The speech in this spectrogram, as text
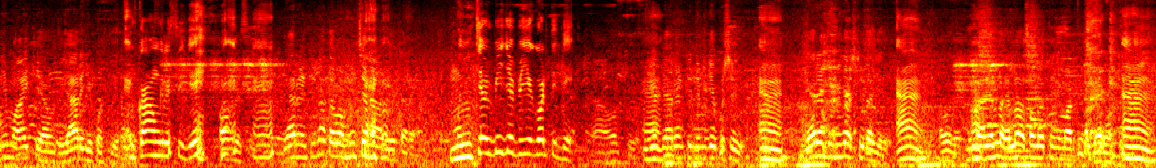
ನಿಮ್ಮ ಆಯ್ಕೆ ಯಾವುದು? ಯಾರಿಗೆ ಕೊಡ್ತೀರಿ? ಕಾಂಗ್ರೆಸ್ಸಿಗೆ. ಕಾಂಗ್ರೆಸ್ ಗ್ಯಾರಂಟಿನ ಅಥವಾ ಮುಂಚೆ ಹೇಳ್ತಾರೆ? ಮುಂಚೆ ಬಿಜೆಪಿಗೆ ಕೊಡ್ತಿದ್ದೆ. ಓಕೆ ಈಗ ಗ್ಯಾರಂಟಿ ನಿಮಗೆ ಖುಷಿ. ಹಾಂ. ಗ್ಯಾರಂಟಿ ನಿಮಗೆ ಅಷ್ಟು ಇದಾಗಿದೆ. ಹಾಂ. ಹೌದು. ನಿಮ್ಮ ಎಲ್ಲ ಎಲ್ಲ ಸವಲತ್ತು ನೀವು ಮಾಡ್ತೀರಿ ಗ್ಯಾರಂಟಿ ಹಾಂ.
